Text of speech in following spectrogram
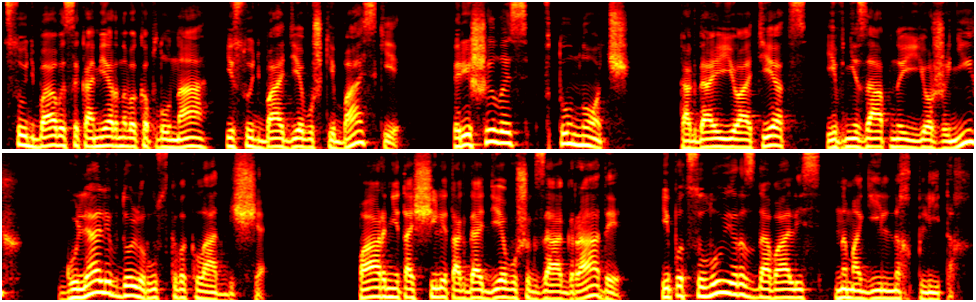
судьба высокомерного каплуна и судьба девушки Баски, решилась в ту ночь, когда ее отец и внезапно ее жених гуляли вдоль русского кладбища. Парни тащили тогда девушек за ограды, и поцелуи раздавались на могильных плитах.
